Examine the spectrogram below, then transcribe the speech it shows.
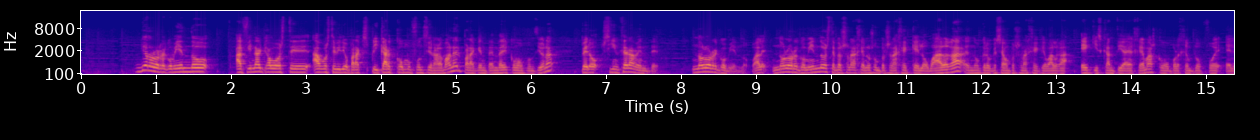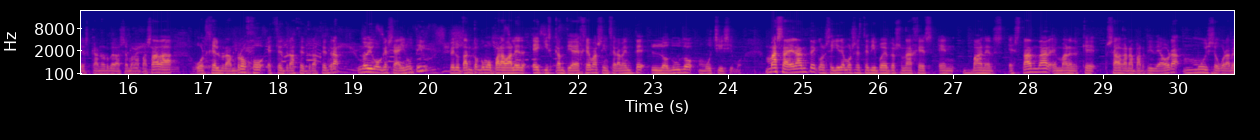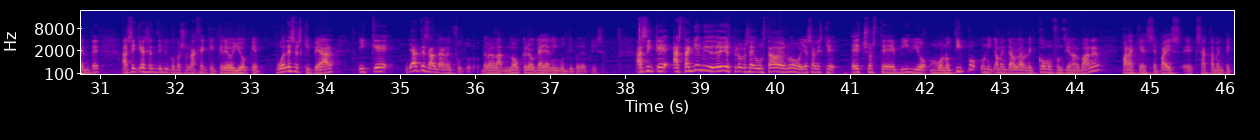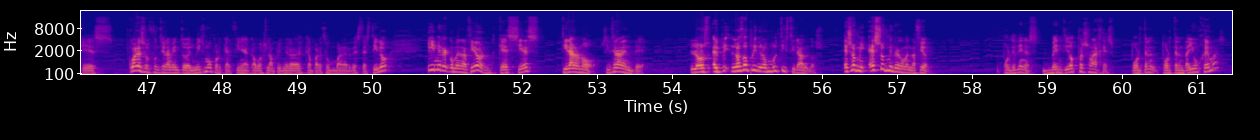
yo no lo recomiendo. Al final que hago este, hago este vídeo para explicar cómo funciona el banner, para que entendáis cómo funciona. Pero, sinceramente, no lo recomiendo, ¿vale? No lo recomiendo, este personaje no es un personaje que lo valga, no creo que sea un personaje que valga X cantidad de gemas, como por ejemplo fue el escanor de la semana pasada, o el Hellbrand rojo, etcétera, etcétera, etcétera. No digo que sea inútil, pero tanto como para valer X cantidad de gemas, sinceramente lo dudo muchísimo. Más adelante conseguiremos este tipo de personajes en banners estándar, en banners que salgan a partir de ahora, muy seguramente. Así que es el típico personaje que creo yo que puedes esquipear y que ya te saldrá en el futuro. De verdad, no creo que haya ningún tipo de prisa. Así que hasta aquí el vídeo de hoy, espero que os haya gustado de nuevo, ya sabéis que he hecho este vídeo monotipo, únicamente hablar de cómo funciona el banner, para que sepáis exactamente qué es, cuál es el funcionamiento del mismo, porque al fin y al cabo es la primera vez que aparece un banner de este estilo. Y mi recomendación, que es si es tirar o no, sinceramente, los, dos primeros multis tirarlos. Eso, eso es mi recomendación. Porque tienes 22 personajes por, por 31 gemas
